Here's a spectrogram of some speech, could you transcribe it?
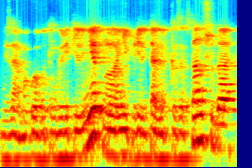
не знаю, могу об этом говорить или нет, но они прилетали в Казахстан сюда,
